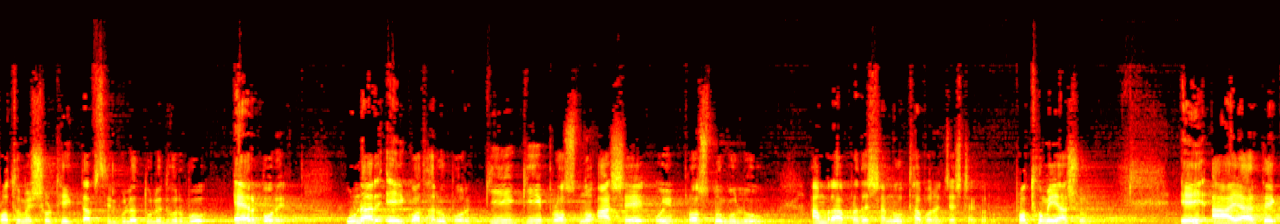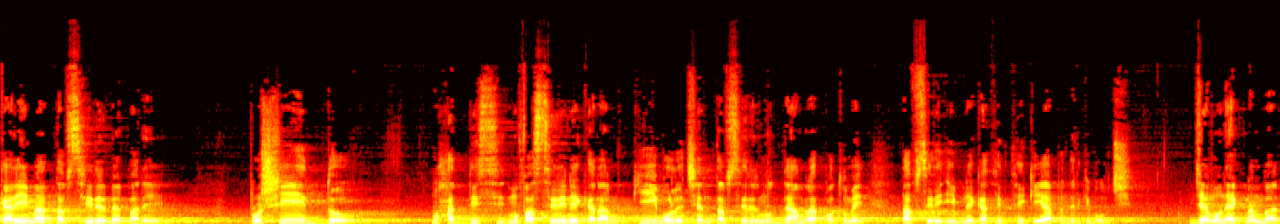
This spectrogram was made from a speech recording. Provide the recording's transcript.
প্রথমে সঠিক তাফসিরগুলো তুলে ধরব। এরপরে উনার এই কথার উপর কি কি প্রশ্ন আসে ওই প্রশ্নগুলো আমরা আপনাদের সামনে উত্থাপনের চেষ্টা করব। প্রথমেই আসুন। এই আয়াতে কারিমা তাফসিরের ব্যাপারে প্রসিদ্ধ মুহাদ্দিসি মুফাসিরিনে কারাম কি বলেছেন তাফসিরের মধ্যে? আমরা প্রথমে তাফসিরি ইবনে কাসির থেকেই আপনাদেরকে বলছি। যেমন এক নাম্বার,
